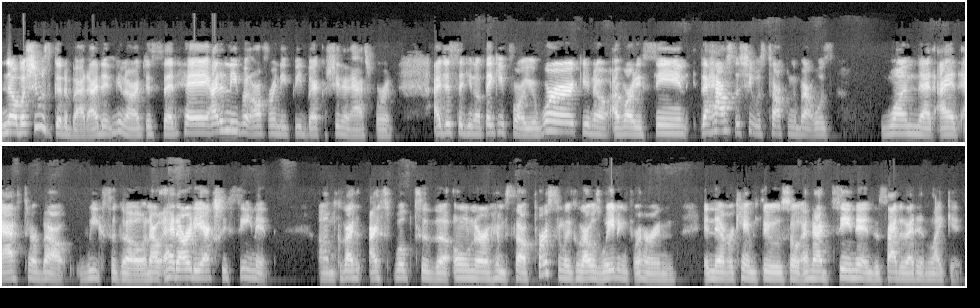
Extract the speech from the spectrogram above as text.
no, but she was good about it. I didn't, you know, I just said, hey, I didn't even offer any feedback because she didn't ask for it. I just said, you know, thank you for all your work. You know, I've already seen the house that she was talking about was one that I had asked her about weeks ago, and I had already actually seen it because um, I, I spoke to the owner himself personally because I was waiting for her and it never came through. So, and I'd seen it and decided I didn't like it.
